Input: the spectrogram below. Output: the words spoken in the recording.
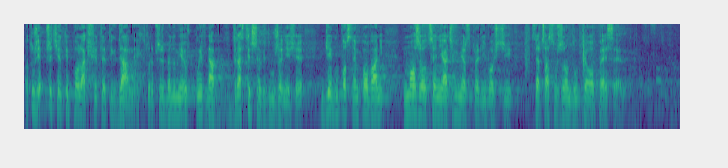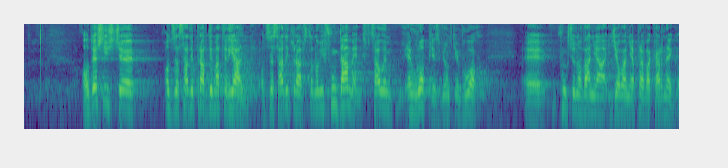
Otóż jak przeciętny Polak w świetle tych danych, które przecież będą miały wpływ na drastyczne wydłużenie się biegu postępowań, może oceniać wymiar sprawiedliwości za czasów rządu PO-PSL? Odeszliście od zasady prawdy materialnej, od zasady, która stanowi fundament w całej Europie, z wyjątkiem Włoch, e, funkcjonowania i działania prawa karnego,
